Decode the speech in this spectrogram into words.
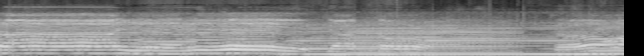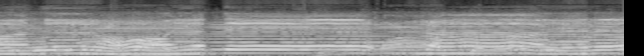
તાય રે જાતો. ભવાની હોય તે તાય રે.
